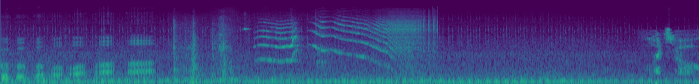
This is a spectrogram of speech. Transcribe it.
Let's go.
